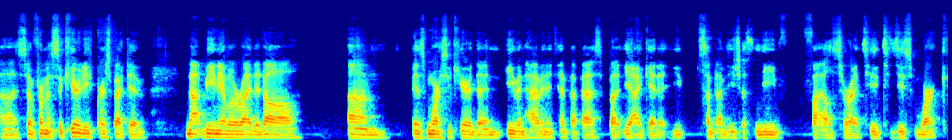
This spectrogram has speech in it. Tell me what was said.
Uh, so, from a security perspective, not being able to write at all um, is more secure than even having a tmpfs. But yeah, I get it. You sometimes you just need files to write to to do some work.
